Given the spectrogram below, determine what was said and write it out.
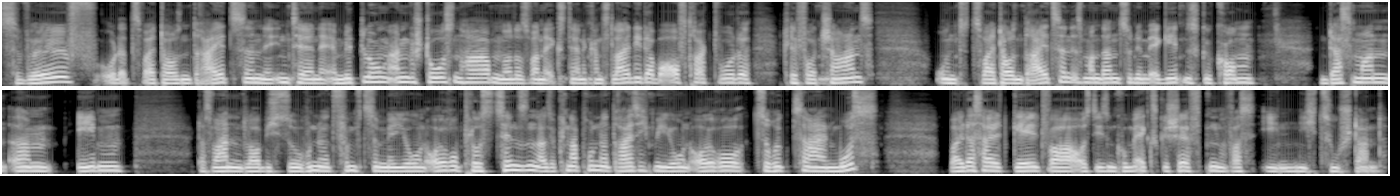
2012 oder 2013 eine interne Ermittlung angestoßen haben. Ne, das war eine externe Kanzlei, die da beauftragt wurde, Clifford Chance. Und 2013 ist man dann zu dem Ergebnis gekommen, dass man ähm, eben, das waren, glaube ich, so 115 Millionen Euro plus Zinsen, also knapp 130 Millionen Euro zurückzahlen muss weil das halt Geld war aus diesen Cum-Ex-Geschäften, was ihnen nicht zustand.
